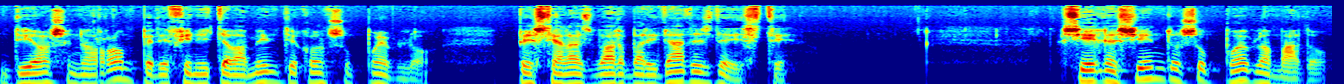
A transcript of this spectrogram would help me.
Dios no rompe definitivamente con su pueblo, pese a las barbaridades de éste. Sigue siendo su pueblo amado.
